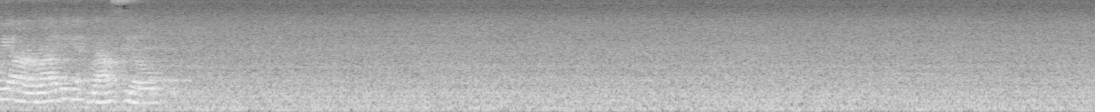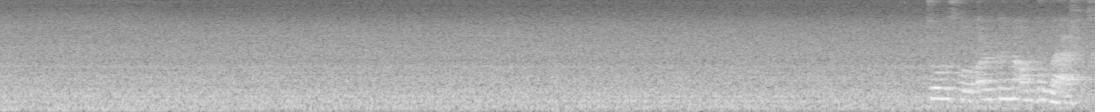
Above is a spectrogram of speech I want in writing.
We are arriving at Rouse Hill. Doors will open on the left.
